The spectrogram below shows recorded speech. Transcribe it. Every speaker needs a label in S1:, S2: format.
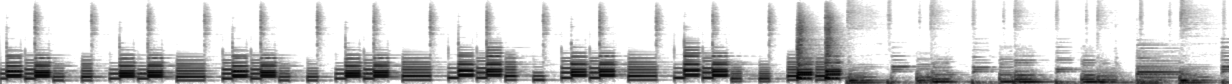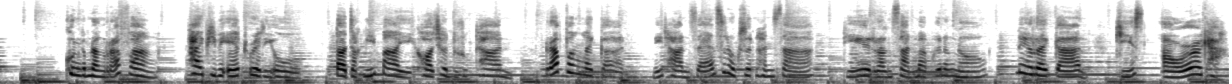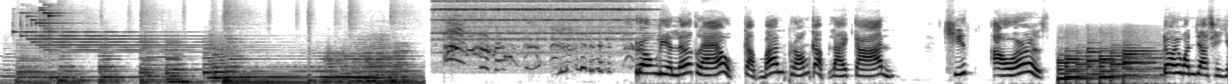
S1: คุณกำลังรับฟังไทย PBS Radio ต่อจากนี้ไปขอเชิญทุกท่าน รับฟังรายการ นิทานแสนสนุกสุดหันษาที่รังสรรค์มาเพื่อน้องๆในรายการ Kiss Hour ค่ะโรงเรียนเลิกแล้วกลับบ้านพร้อมกับรายการ Kids Hours โดยวัญญาชยโย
